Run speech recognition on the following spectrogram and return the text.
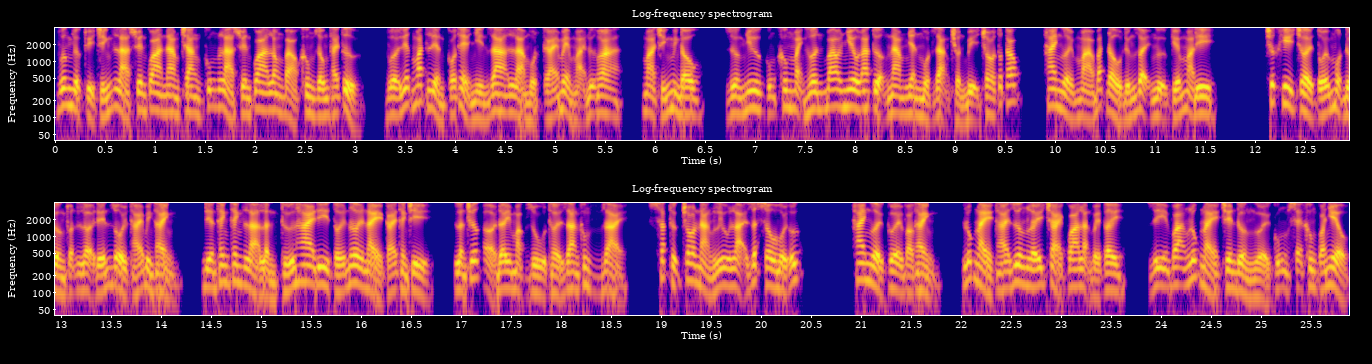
vương nhược thủy chính là xuyên qua nam trang cũng là xuyên qua long bảo không giống thái tử, vừa liếc mắt liền có thể nhìn ra là một cái mềm mại nữ hoa, mà chính mình đâu, dường như cũng không mạnh hơn bao nhiêu a tượng nam nhân một dạng chuẩn bị cho tốt tóc, hai người mà bắt đầu đứng dậy ngự kiếm mà đi. Trước khi trời tối một đường thuận lợi đến rồi thái bình thành, điền thanh thanh là lần thứ hai đi tới nơi này cái thành trì, lần trước ở đây mặc dù thời gian không dài xác thực cho nàng lưu lại rất sâu hồi ức. Hai người cười vào thành lúc này thái dương lấy trải qua lặn về tây, dị vãng lúc này trên đường người cũng sẽ không quá nhiều.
